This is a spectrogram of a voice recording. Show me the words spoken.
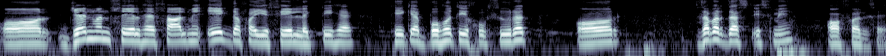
और जेनवन सेल है। साल में एक दफ़ा ये सेल लगती है, ठीक है? बहुत ही खूबसूरत और ज़बरदस्त इसमें ऑफर्स है।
